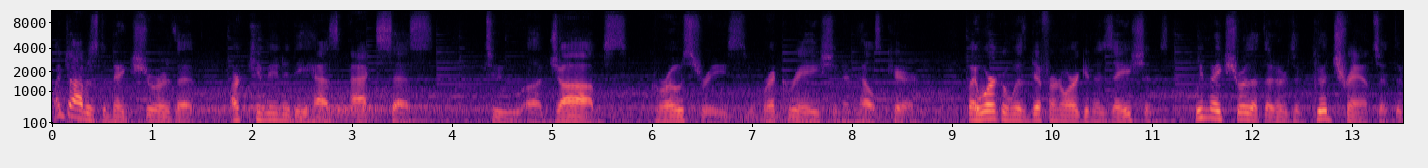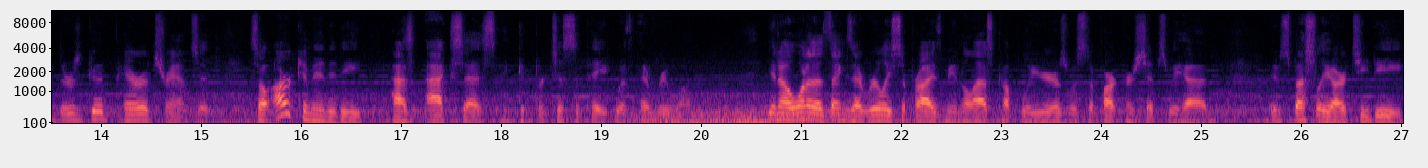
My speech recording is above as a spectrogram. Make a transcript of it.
My job is to make sure that our community has access to uh, jobs, groceries, recreation, and health care by working with different organizations, we make sure that there's a good transit, that there's good paratransit. So our community has access and can participate with everyone. You know, one of the things that really surprised me in the last couple of years was the partnerships we had, especially RTD.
